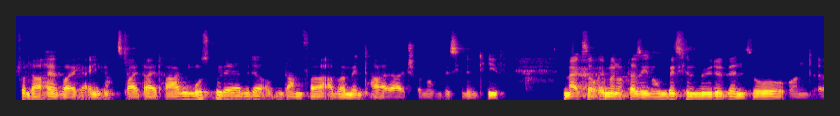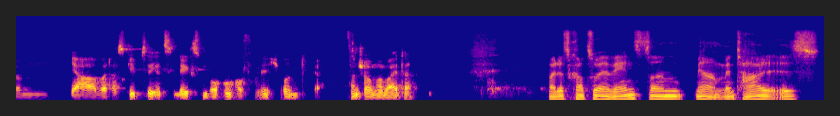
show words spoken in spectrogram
von daher war ich eigentlich nach zwei, drei Tagen muskulär wieder auf dem Dampfer, aber mental halt schon noch ein bisschen im Tief. Ich merke es auch immer noch, dass ich noch ein bisschen müde bin so und ähm, ja, aber das gibt sich jetzt die nächsten Wochen hoffentlich und ja, dann schauen wir weiter. Weil du es gerade so erwähnst, ähm, ja, mental ist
